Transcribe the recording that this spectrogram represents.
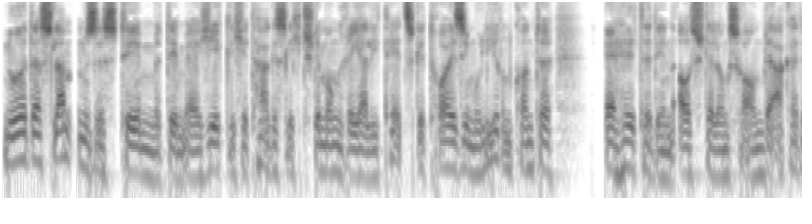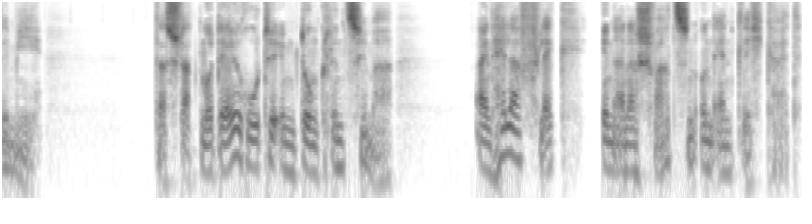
Nur das Lampensystem, mit dem er jegliche Tageslichtstimmung realitätsgetreu simulieren konnte, erhellte den Ausstellungsraum der Akademie. Das Stadtmodell ruhte im dunklen Zimmer, ein heller Fleck in einer schwarzen Unendlichkeit,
